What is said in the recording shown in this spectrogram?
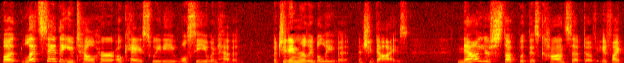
But let's say that you tell her, Okay, sweetie, we'll see you in heaven. But she didn't really believe it, and she dies. Now you're stuck with this concept of if I.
